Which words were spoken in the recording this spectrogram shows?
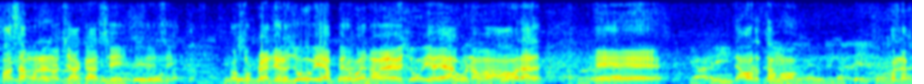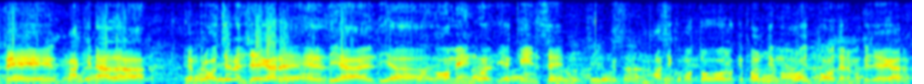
Pasamos la noche acá, sí, sí, sí. Nos sorprendió la lluvia, pero bueno, es lluvia, es agua nomás. Ahora, eh, ahora estamos con la fe, más que nada en Brochero en llegar el día, el día domingo, el día 15, así como todos los que partimos hoy, todos tenemos que llegar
